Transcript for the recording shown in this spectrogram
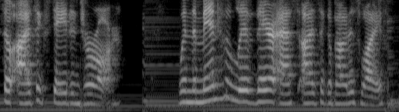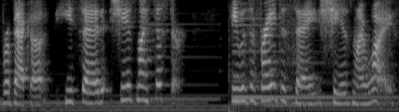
So Isaac stayed in Gerar. When the men who lived there asked Isaac about his wife, Rebekah, he said, She is my sister. He was afraid to say, She is my wife.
